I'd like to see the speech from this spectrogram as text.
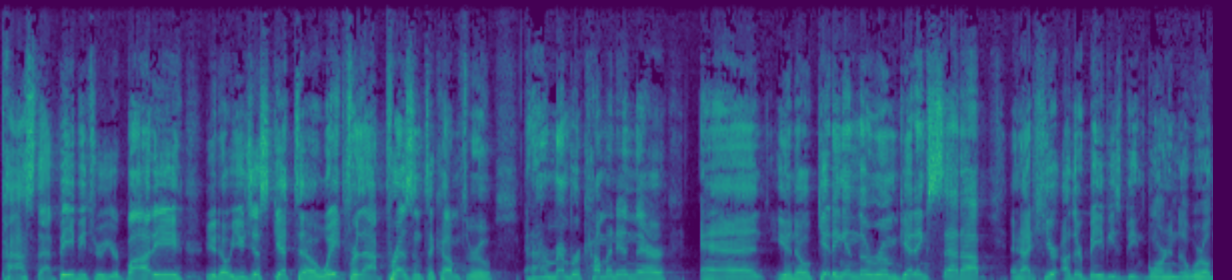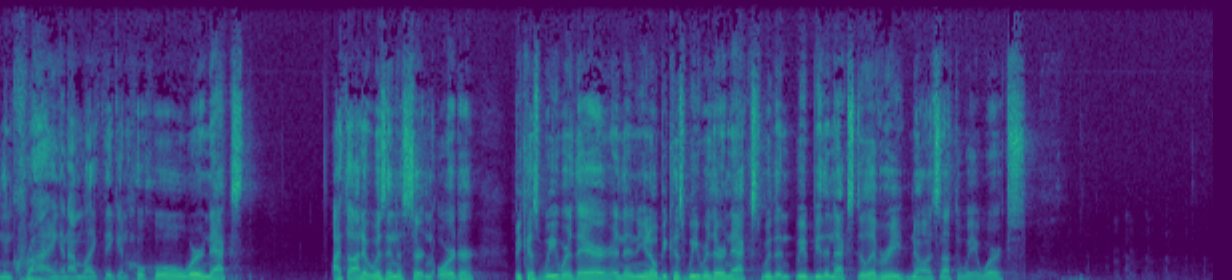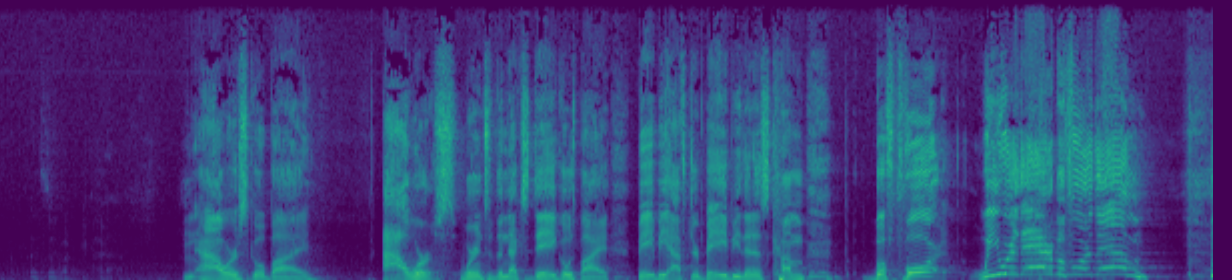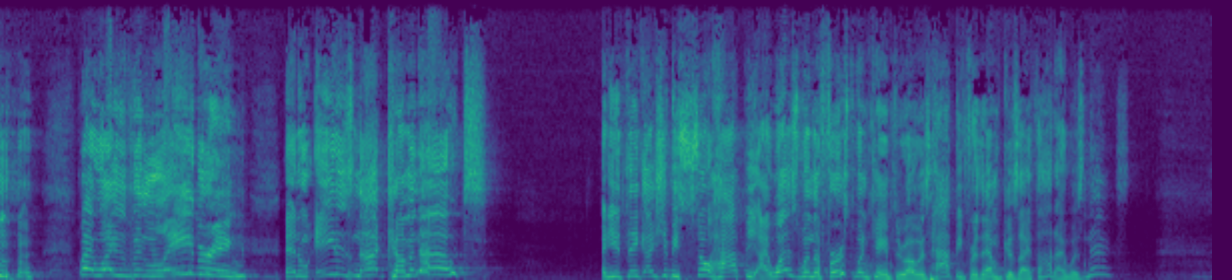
pass that baby through your body. You know, you just get to wait for that present to come through. And I remember coming in there and, you know, getting in the room, getting set up, and I'd hear other babies being born into the world and crying. And I'm like thinking, ho ho, we're next. I thought it was in a certain order because we were there, and then, you know, because we were there next, we'd be the next delivery. No, it's not the way it works. And hours go by. Hours. We're into the next day goes by. Baby after baby that has come before. We were there before them. My wife's been laboring, and Ada's not coming out. And you'd think I should be so happy. I was when the first one came through. I was happy for them because I thought I was next.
